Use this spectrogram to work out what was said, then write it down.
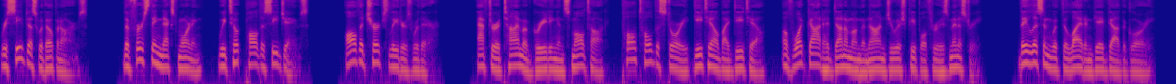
received us with open arms. The first thing next morning, we took Paul to see James. All the church leaders were there. After a time of greeting and small talk, Paul told the story, detail by detail, of what God had done among the non Jewish people through his ministry. They listened with delight and gave God the glory.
